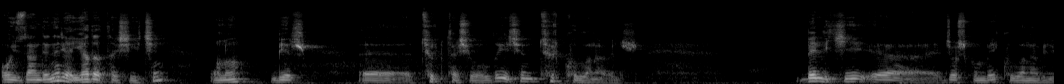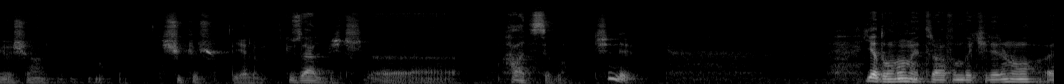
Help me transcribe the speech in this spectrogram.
o yüzden denir ya ya da taşı için onu bir e, Türk taşı olduğu için Türk kullanabilir. Belli ki e, Coşkun Bey kullanabiliyor şu an. Şükür diyelim. Güzel bir e, hadise bu. Şimdi ya da onun etrafındakilerin o e,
